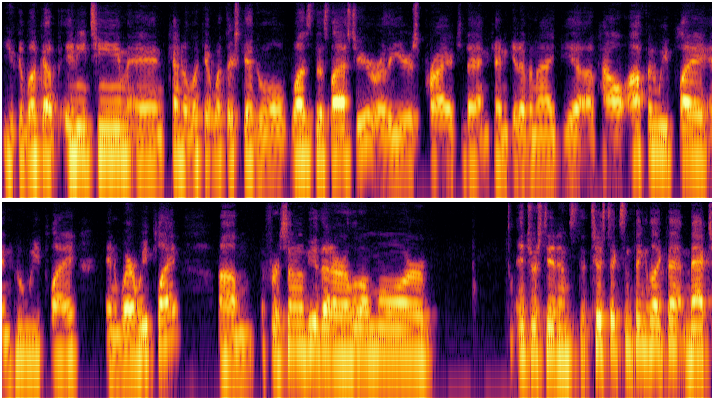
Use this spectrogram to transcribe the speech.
you could look up any team and kind of look at what their schedule was this last year or the years prior to that and kind of get an idea of how often we play and who we play and where we play. Um, for some of you that are a little more interested in statistics and things like that, Max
